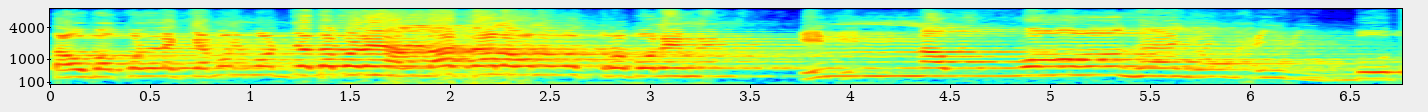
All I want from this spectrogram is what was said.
তাওবা করলে কেমন মর্যাদা বাড়ে? আল্লাহ তাআলা অন্যত্র বলেন, ইন্নাল্লাহা ইউহিব্বুত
